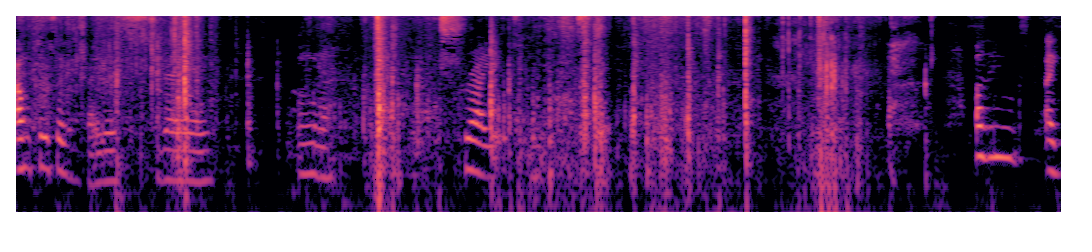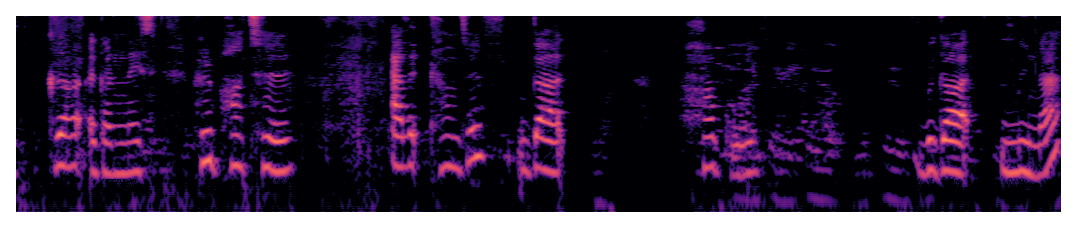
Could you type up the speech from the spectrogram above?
I'm so to try this today. I'm gonna try it. Other things I got, I got a nice Harry Potter advent counter. We got Hogwarts. We got Luna,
